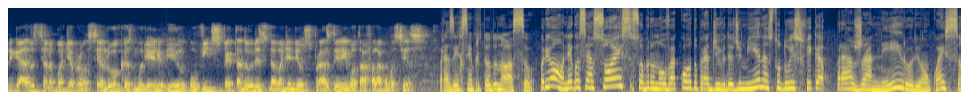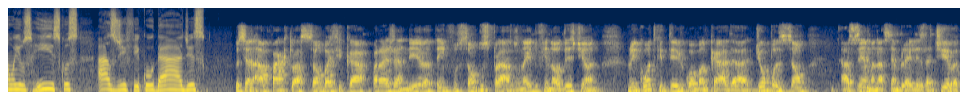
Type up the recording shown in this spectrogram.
Obrigado, Luciano. Bom dia para você, Lucas, Murilo e ouvintes espectadores da Band News. Prazer em voltar a falar com vocês. Prazer sempre todo nosso. Orion, negociações sobre um novo acordo para a dívida de Minas, tudo isso fica para janeiro, Orion. Quais são aí os riscos, as dificuldades? Luciana, a pactuação vai ficar para janeiro até em função dos prazos né, e do final deste ano. No encontro que teve com a bancada de oposição, a Zema, na Assembleia Legislativa,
